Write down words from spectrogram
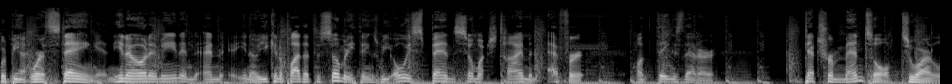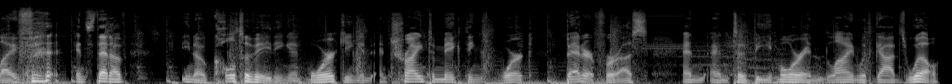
would be Yeah. worth staying in. You know what I mean? And and you know, you can apply that to so many things. We always spend so much time and effort on things that are detrimental to our life instead of you know cultivating and working and, and trying to make things work better for us and and to be more in line with god's will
